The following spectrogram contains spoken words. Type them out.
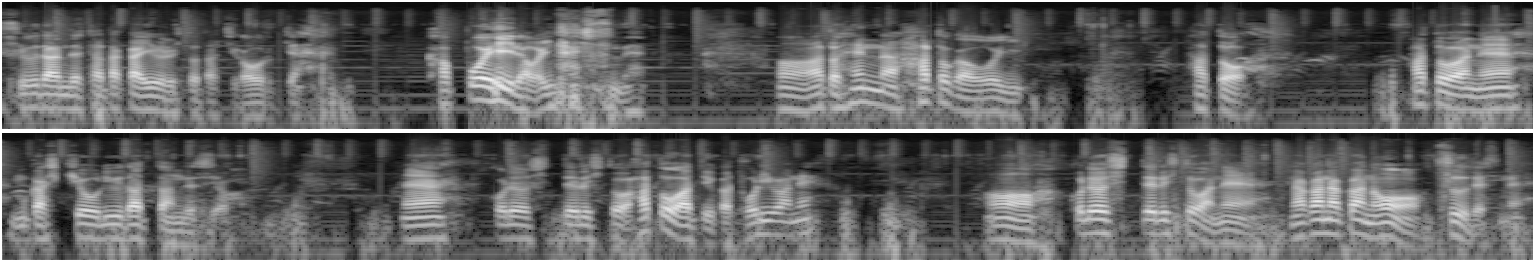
集団で戦いよる人たちがおるけん。カポエイラはいないっすね。ああと変な鳩が多い。鳩。鳩はね、昔恐竜だったんですよ。ね、これを知ってる人は、鳩はというか鳥はね、あこれを知ってる人はね、なかなかの2ですね。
